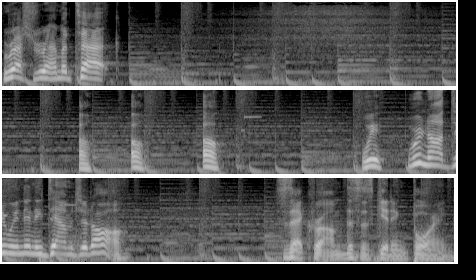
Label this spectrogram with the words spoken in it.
Reshiram attack! Oh, oh, oh. We, we're not doing any damage at all. Zekrom, this is getting boring.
